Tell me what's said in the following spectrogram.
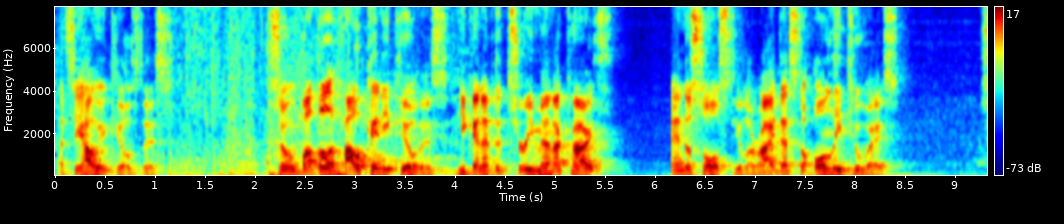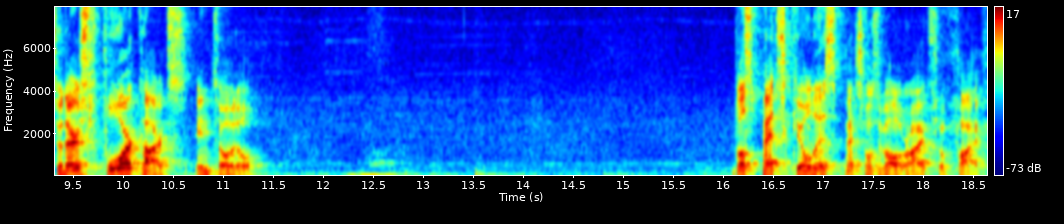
Let's see how he kills this. So Battle, how can he kill this? He can have the 3 mana card and the Soul Stealer, right? That's the only two ways. So there's 4 cards in total. Does Patch kill this? Patch was well, right? So 5.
